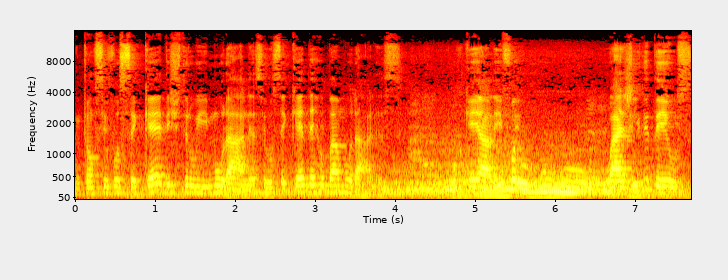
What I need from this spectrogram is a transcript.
Então, se você quer destruir muralhas, se você quer derrubar muralhas, porque ali foi o, o, o agir de Deus,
